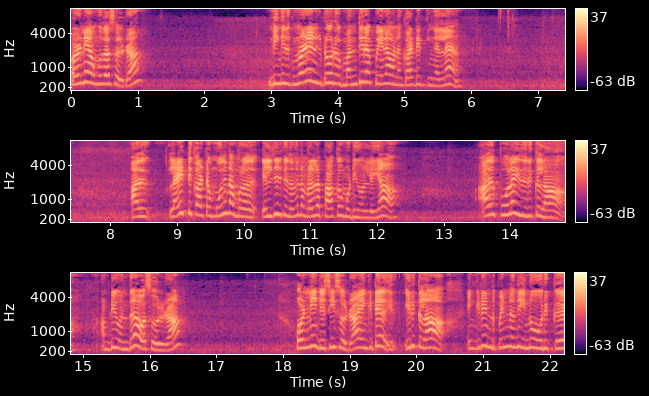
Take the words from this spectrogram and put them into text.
உடனே அமுதா சொல்கிறான் நீங்கள் இதுக்கு முன்னாடி என்கிட்ட ஒரு மந்திர பெயினை அவனை காட்டியிருக்கீங்கல்ல? அது லைட்டு காட்டும் போது நம்ம எழுதியிருக்கிறது வந்து நம்மளால் பார்க்க முடியும் இல்லையா? அது போல் இது இருக்கலாம் அப்படி வந்து அவள் சொல்கிறான் உடனே ஜெஸி சொல்கிறான் என்கிட்ட இருக்கலாம். என்கிட்ட இந்த பெண் வந்து இன்னும் இருக்கு.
